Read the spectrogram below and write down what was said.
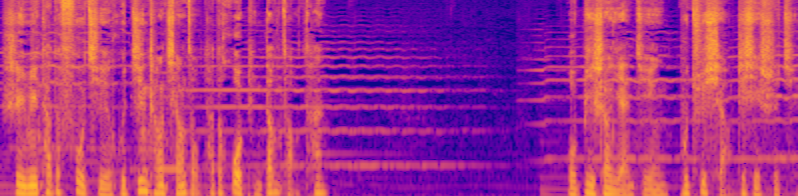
是因为他的父亲会经常抢走他的货品当早餐。我闭上眼睛，不去想这些事情，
